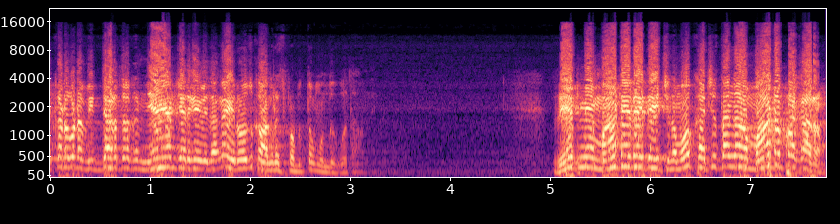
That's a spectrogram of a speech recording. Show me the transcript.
ఎక్కడ కూడా విద్యార్థులకు న్యాయం జరిగే విధంగా ఈరోజు కాంగ్రెస్ ప్రభుత్వం ముందుకు పోతా ఉంది. రేపు మేము మాట ఏదైతే ఇచ్చినామో ఖచ్చితంగా ఆ మాట ప్రకారం.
